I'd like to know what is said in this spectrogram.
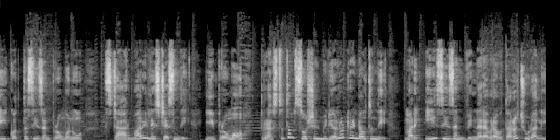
ఈ కొత్త సీజన్ ప్రోమోను స్టార్మా రిలీజ్ చేసింది. ఈ ప్రోమో ప్రస్తుతం సోషల్ మీడియాలో ట్రెండ్ అవుతుంది. మరి ఈ సీజన్ విన్నర్ ఎవరవుతారో చూడాలి.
